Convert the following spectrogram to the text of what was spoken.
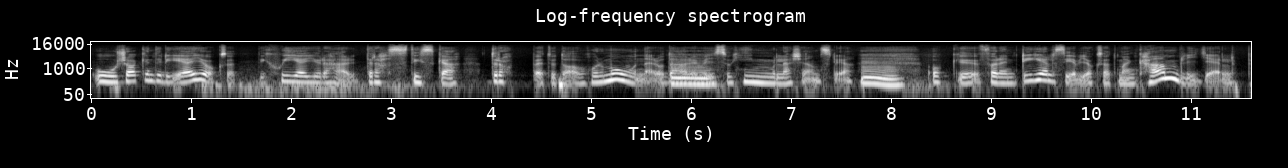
orsaken till det är ju också att det sker ju det här drastiska droppet utav hormoner och där mm. är vi så himla känsliga. Mm. Och eh, för en del ser vi också att man kan bli hjälp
